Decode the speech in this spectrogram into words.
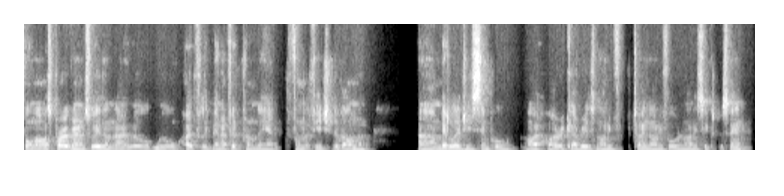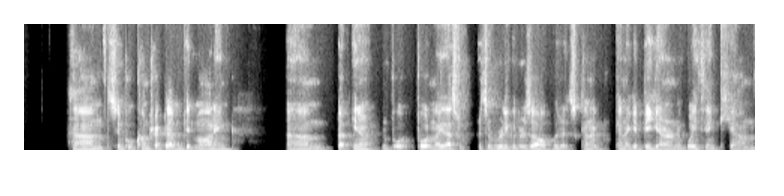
formalised programs with, and they will will hopefully benefit from the from the future development. Um, metallurgy simple, high, high recovery is 90, between 94 and 96 percent. Um, simple contract open pit mining, um, but you know, importantly, that's it's a really good result. But it's going to going to get bigger, and we think um,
